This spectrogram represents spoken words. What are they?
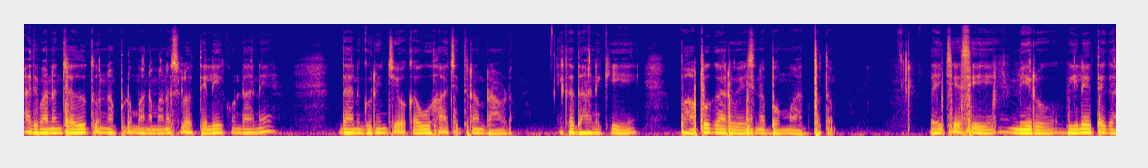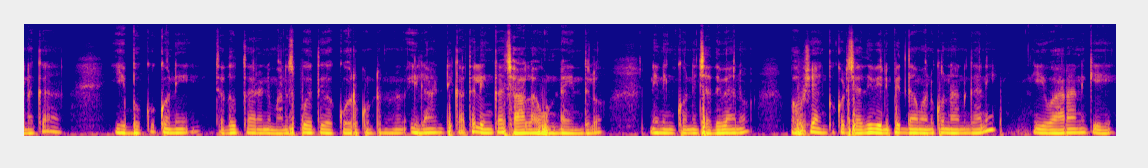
అది మనం చదువుతున్నప్పుడు మన మనసులో తెలియకుండానే దాని గురించి ఒక ఊహా చిత్రం రావడం. ఇక దానికి బాపు గారు వేసిన బొమ్మ అద్భుతం. దయచేసి మీరు వీలైతే గనక ఈ బుక్ కొని చదువుతారని మనస్ఫూర్తిగా కోరుకుంటున్నాను. ఇలాంటి కథలు ఇంకా చాలా ఉన్నాయి ఇందులో. నేను ఇంకొన్ని చదివాను. బహుశా ఇంకొకటి చదివి వినిపిద్దాం అనుకున్నాను కానీ ఈ వారానికి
